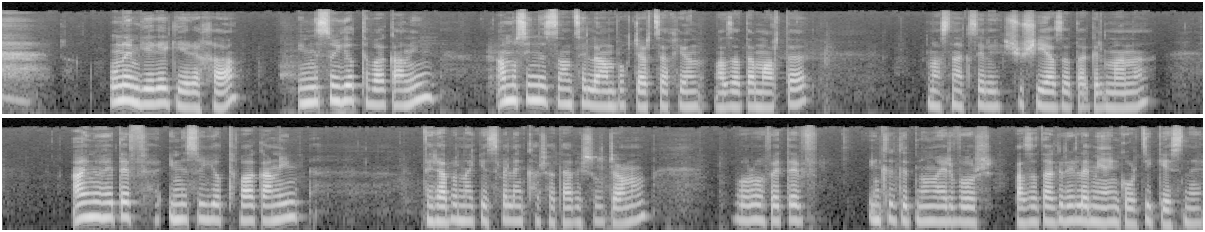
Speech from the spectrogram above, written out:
Ունեմ 3 երեխա։ 97 թվականին ամուսինս անցել է ամբողջ Արցախյան ազատամարտը, մասնակցել է Շուշի ազատագրմանը։ Այնուհետև 97 թվականին վերաբնակեցվել են Քաշաթաղի շրջանում, որովհետև ինքը գտնում էր, որ ազատագրելը միայն գործի կեսն է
